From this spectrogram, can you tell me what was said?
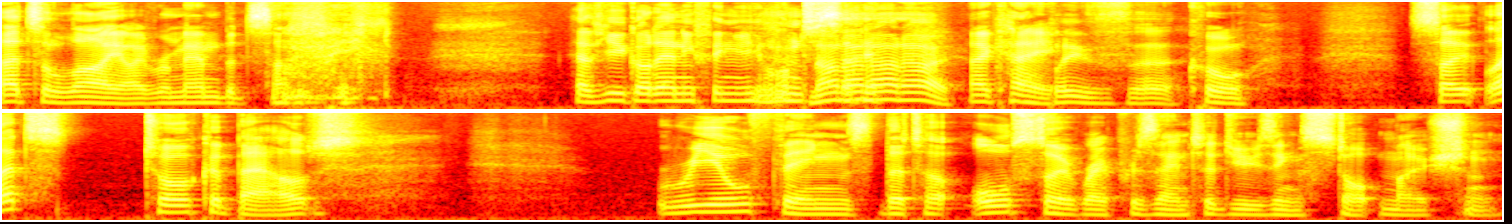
That's a lie. I remembered something. Have you got anything you want to no, say? no, no, no. No. Okay. Please, uh, Cool. So let's talk about real things that are also represented using stop motion.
